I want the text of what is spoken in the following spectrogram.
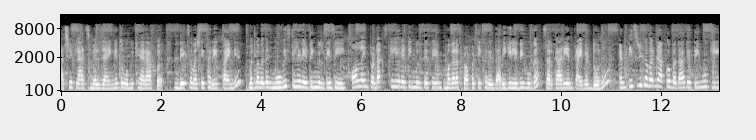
अच्छे फ्लैट्स मिल जाएँगे तो वो भी खैर आप देख समझ के खरीद पाएँगे। मतलब अभी तक मूवीज़ के लिए रेटिंग मिलती थी ऑनलाइन प्रोडक्ट्स के लिए रेटिंग मिलते थे, मगर अब प्रॉपर्टी खरीदारी के लिए भी होगा, सरकारी एंड प्राइवेट दोनों। एंड तीसरी खबर मैं आपको बता देती हूँ कि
